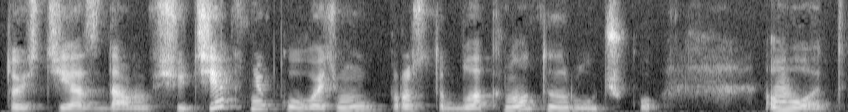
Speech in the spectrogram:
То есть я сдам всю технику, возьму просто блокнот и ручку. Вот.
